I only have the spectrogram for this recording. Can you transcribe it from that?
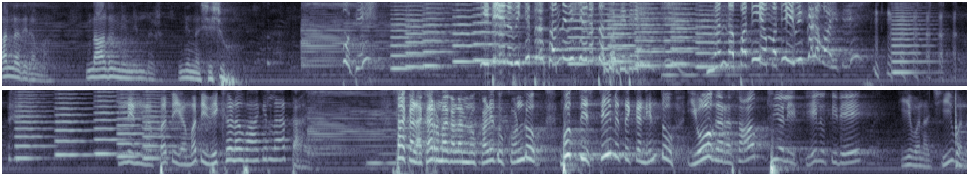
ಅನ್ನದಿರಮ್ಮ. ನಾನು ನಿನ್ನಿಂದ ನಿನ್ನ ಶಿಶು. ಬುದ್ಧಿ ಇದೇನು ವಿಚಿತ್ರ ಸನ್ನಿವೇಶನ ತಂದೊಡ್ಡಿದ್ರಿ? ನನ್ನ ಪತಿಯ ಮತಿ ವಿಕಳವಾಯಿತೆ ನಿನ್ನ ಪತಿಯ ಮತಿ ವಿಕಳವಾಗಿಲ್ಲ ತಾಯಿ. ಸಕಲ ಕರ್ಮಗಳನ್ನು ಕಳೆದುಕೊಂಡು ಬುದ್ಧಿ ಸ್ಥೀಮಿತಕ್ಕೆ ನಿಂತು ಯೋಗರ ರಸಾಬ್ಧಿಯಲ್ಲಿ ತೇಲುತ್ತಿದೆ. ಇವನ ಜೀವನ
